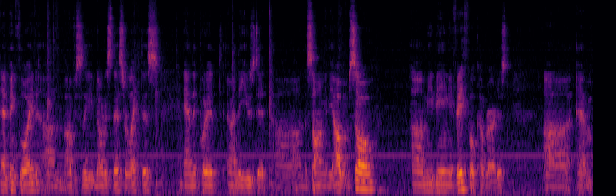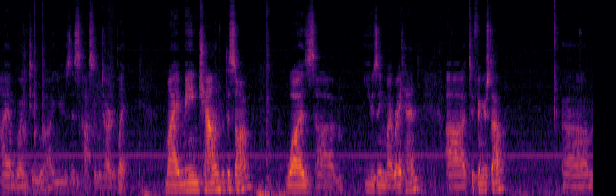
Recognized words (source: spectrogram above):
and Pink Floyd um, obviously noticed this or liked this, and they put it and they used it uh, on the song in the album. So, uh, me being a faithful cover artist, uh, am, I am going to uh, use this classical guitar to play. My main challenge with the song was um, using my right hand uh, to fingerstyle. Um,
